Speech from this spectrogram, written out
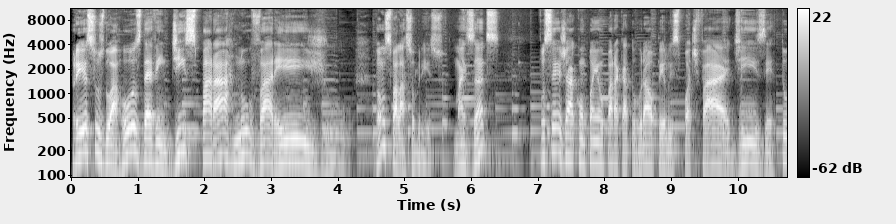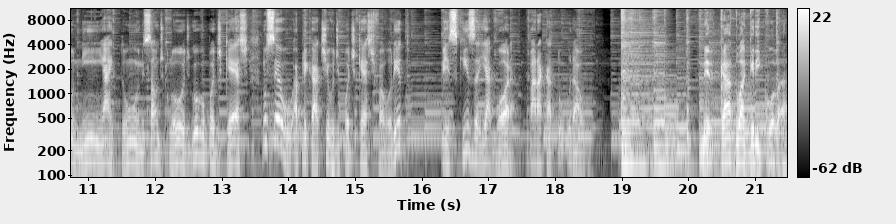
Preços do arroz devem disparar no varejo. Vamos falar sobre isso. Mas antes, você já acompanha o Paracatu Rural pelo Spotify, Deezer, TuneIn, iTunes, SoundCloud, Google Podcast, no seu aplicativo de podcast favorito? Pesquisa e agora, Paracatu Rural. Mercado Agrícola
